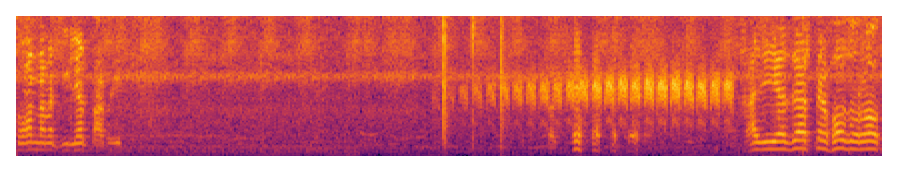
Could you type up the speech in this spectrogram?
তোমার নামে দিলে তাবিজ খালি আছে ফজরত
